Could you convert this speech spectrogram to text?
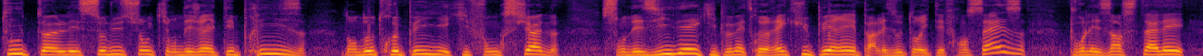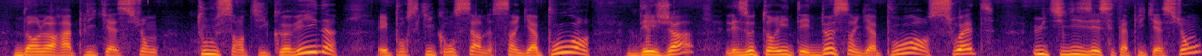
Toutes les solutions qui ont déjà été prises dans d'autres pays et qui fonctionnent sont des idées qui peuvent être récupérées par les autorités françaises pour les installer dans leur application tous anti-Covid. Et pour ce qui concerne Singapour, déjà, les autorités de Singapour souhaitent utiliser cette application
